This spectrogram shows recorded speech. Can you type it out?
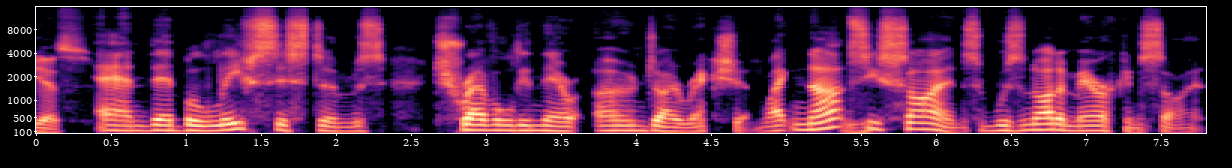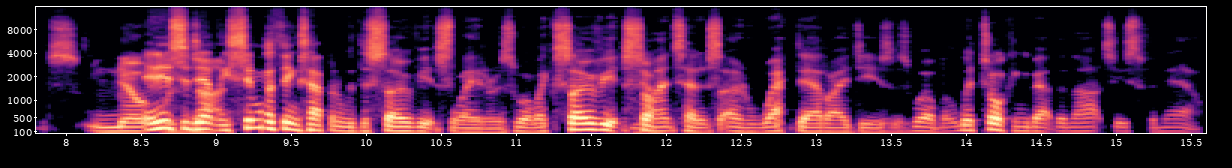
Yes. and their belief systems traveled in their own direction. Like Nazi science was not American science. No. And incidentally, similar things happened with the Soviets later as well. Like Soviet Yeah. science had its own whacked out ideas as well. But we're talking about the Nazis for now.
